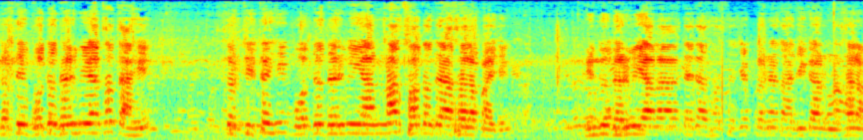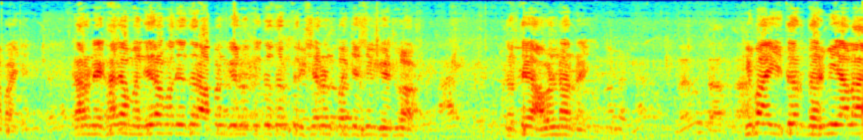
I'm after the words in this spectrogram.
तर ते बौद्ध धर्मीयाचंच आहे. तर तिथेही बौद्ध धर्मीयांना स्वातंत्र्य असायला पाहिजे. हिंदू धर्मीयाला त्याचा हस्तक्षेप करण्याचा अधिकार नसायला पाहिजे. कारण एखाद्या मंदिरामध्ये जर आपण गेलो तिथं जर त्रिशरण पंचशील घेतलं तर ते आवडणार नाही. किंवा इतर धर्मीयाला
